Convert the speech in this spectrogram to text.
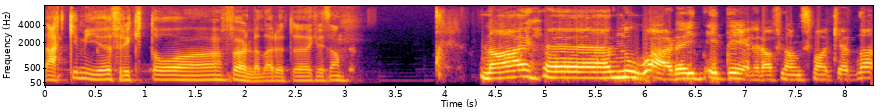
Det er ikke mye frykt å føle der ute, Kristian? Nei, eh, noe er det i, i, deler av finansmarkedene.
